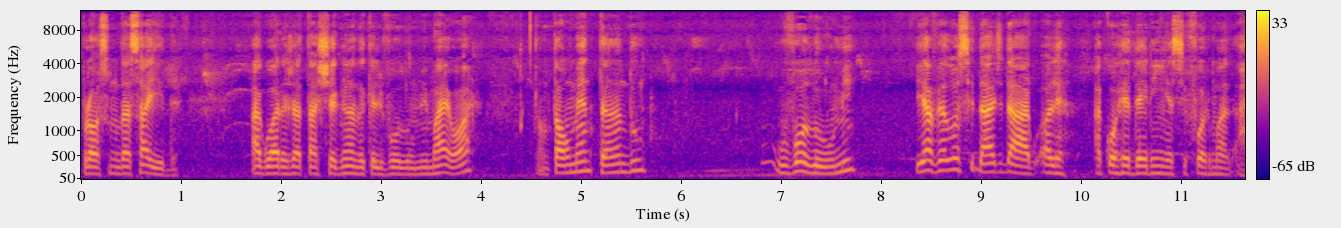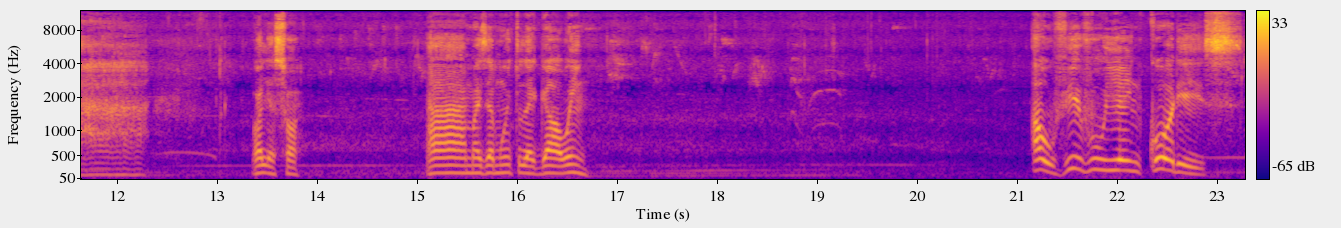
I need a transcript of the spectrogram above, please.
próximo da saída. Agora já está chegando aquele volume maior, então está aumentando o volume e a velocidade da água. Olha a corredeirinha se formando. Ah, olha só. Ah, mas é muito legal, hein? Ao vivo e em cores.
